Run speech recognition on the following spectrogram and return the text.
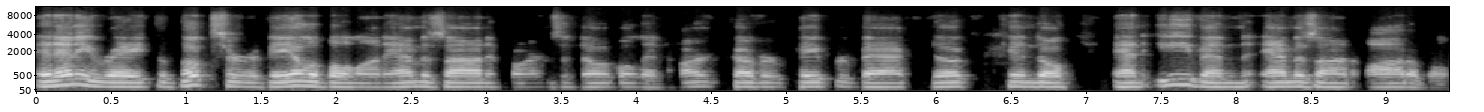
at any rate the books are available on amazon and barnes and noble in hardcover paperback nook kindle and even amazon audible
